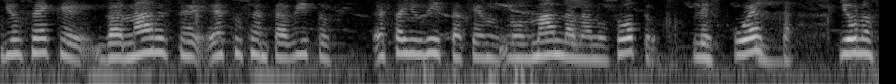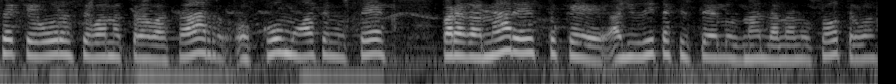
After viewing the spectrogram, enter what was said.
yo sé que ganar este, estos centavitos, esta ayudita que nos mandan a nosotros, les cuesta. Yo no sé qué horas se van a trabajar o cómo hacen ustedes para ganar esto que ayudita que ustedes nos mandan a nosotros.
